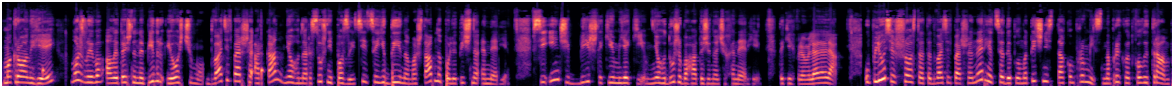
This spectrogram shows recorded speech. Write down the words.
Макрон гей, можливо, але точно не підр, і ось чому. 21-й аркан в нього на ресурсній позиції це єдина масштабна політична енергія. Всі інші більш такі м'які. В нього дуже багато жіночих енергій, таких прям ля-ля-ля. У плюсі 6 та 21 енергія це дипломатичність та компроміс. Наприклад, коли Трамп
